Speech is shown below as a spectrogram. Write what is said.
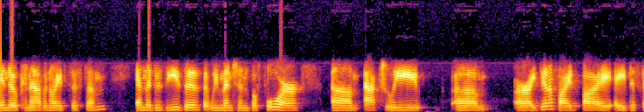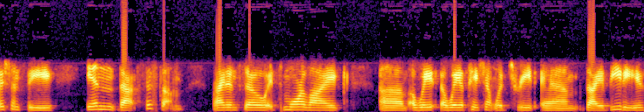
endocannabinoid system, and the diseases that we mentioned before um, actually um, are identified by a deficiency in that system, right? And so it's more like um, a way a way a patient would treat um, diabetes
